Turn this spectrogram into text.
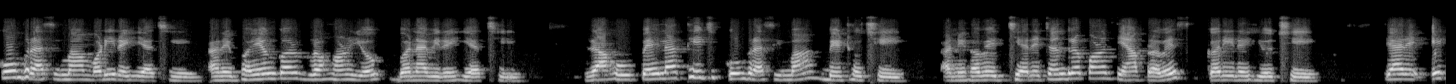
કુંભ રાશિમાં મળી રહ્યા છે અને ભયંકર ગ્રહણ યોગ બનાવી રહ્યા છે. રાહુ પહેલાથી જ કુંભ રાશિમાં બેઠો છે અને હવે જ્યારે ચંદ્ર પણ ત્યાં પ્રવેશ કરી રહ્યો છે. ત્યારે એક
